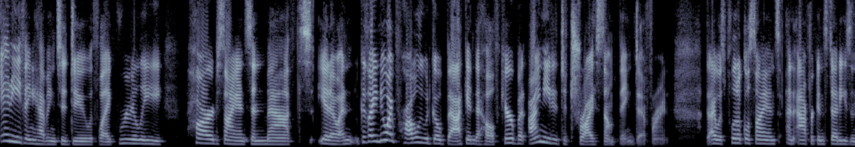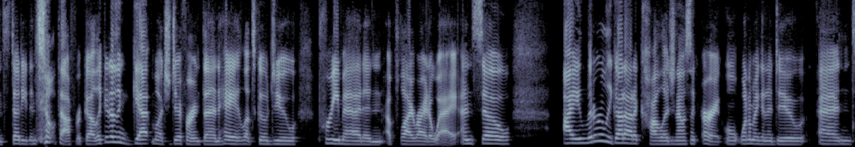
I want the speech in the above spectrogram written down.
anything having to do with like really hard science and maths, you know, and because I knew I probably would go back into healthcare, but I needed to try something different. I was political science and African studies and studied in South Africa. Like it doesn't get much different than, hey, let's go do pre med and apply right away. And so I literally got out of college and I was like, all right, well, what am I going to do? And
